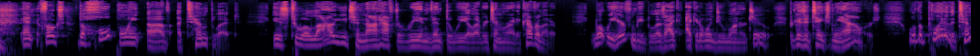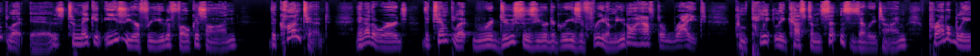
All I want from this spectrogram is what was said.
and folks, the whole point of a template is to allow you to not have to reinvent the wheel every time you write a cover letter. What we hear from people is I, I could only do one or two because it takes me hours. Well, the point of the template is to make it easier for you to focus on the content. In other words, the template reduces your degrees of freedom. You don't have to write completely custom sentences every time. Probably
